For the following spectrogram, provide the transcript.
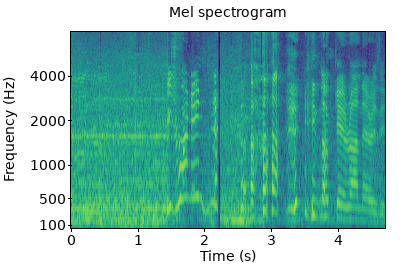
yeah. He's not getting around there, is he?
